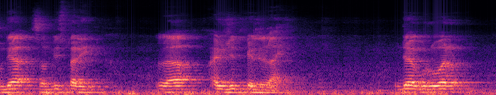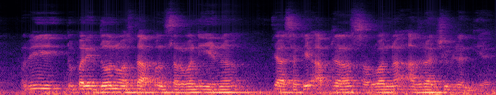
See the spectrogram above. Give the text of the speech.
उद्या सव्वीस ला आयोजित केलेलं आहे. उद्या गुरुवारी दुपारी दोन वाजता आपण सर्वांनी येणं त्यासाठी आपल्याला सर्वांना आदराची विनंती आहे.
